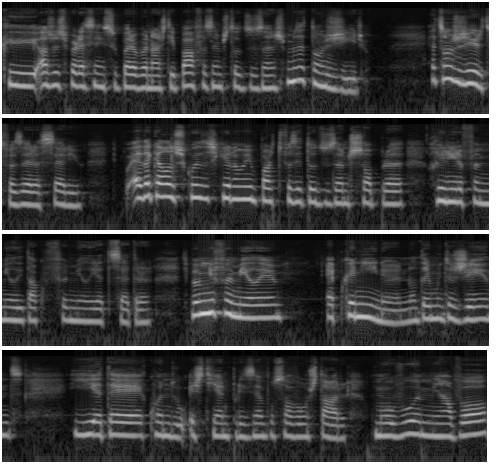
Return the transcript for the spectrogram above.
que às vezes parecem super banais, tipo, ah, fazemos todos os anos, mas é tão giro. É tão giro de fazer, a sério. Tipo, é daquelas coisas que eu não me importo de fazer todos os anos só para reunir a família e estar com a família, etc. Tipo, a minha família é pequenina, não tem muita gente e até quando este ano, por exemplo, só vão estar o meu avô, a minha avó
